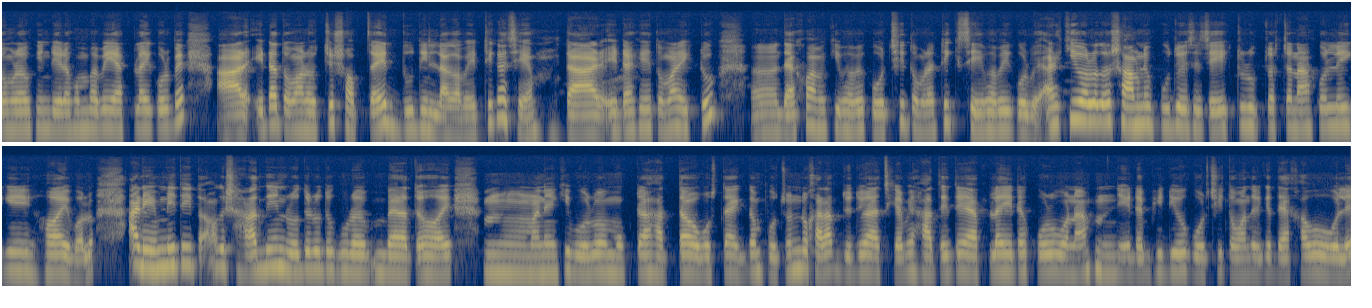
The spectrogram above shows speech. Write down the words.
তোমরাও কিন্তু এরকমভাবেই অ্যাপ্লাই করবে। আর এটা তোমার হচ্ছে সপ্তাহে দুদিন লাগাবে, ঠিক আছে? তার এটাকে তোমার একটু দেখো আমি কীভাবে করছি, তোমরা ঠিক সেইভাবেই করবে। আর কি বলো তো সামনে পুজো এসেছে, একটু রূপচর্চা না করলেই কি হয় বলো? আর এমনিতেই তো আমাকে সারাদিন রোদে রোদে ঘুরে বেড়াতে হয়। মানে কি বলব, মুখটা, হাতটা অবস্থা একদম প্রচণ্ড খারাপ। যদিও আজকে আমি হাতেতে অ্যাপ্লাই এটা করব না এটা ভিডিও করছি, তোমাদেরকে দেখাবো বলে।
